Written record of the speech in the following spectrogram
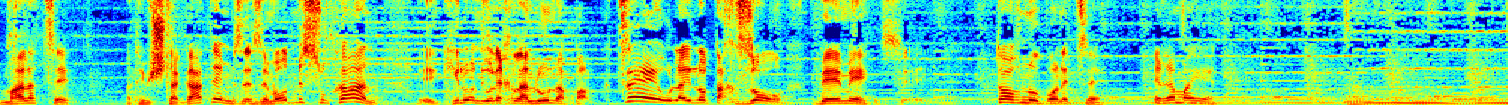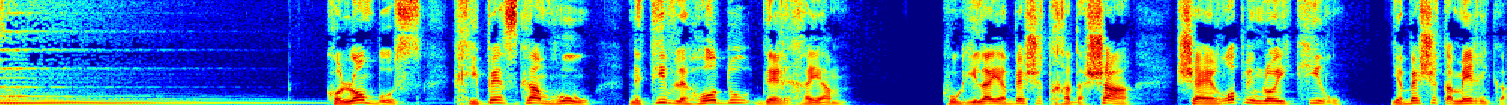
מה לצאת? אתם השתגעתם? זה, זה מאוד מסוכן. כאילו אני הולך ללונה פארק. צא, אולי לא תחזור, באמת. טוב, נו, בוא נצא. נראה מה יהיה. קולומבוס חיפש גם הוא נתיב להודו דרך הים. הוא גילה יבשת חדשה שהאירופים לא הכירו, יבשת אמריקה.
